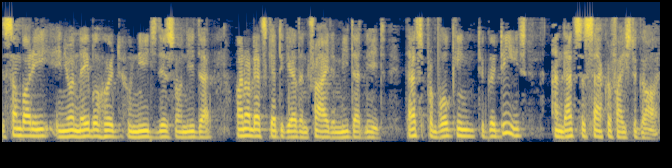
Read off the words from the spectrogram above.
somebody in your neighborhood who needs this or need that. Why not let's get together and try to meet that need? That's provoking to good deeds, and that's a sacrifice to God.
